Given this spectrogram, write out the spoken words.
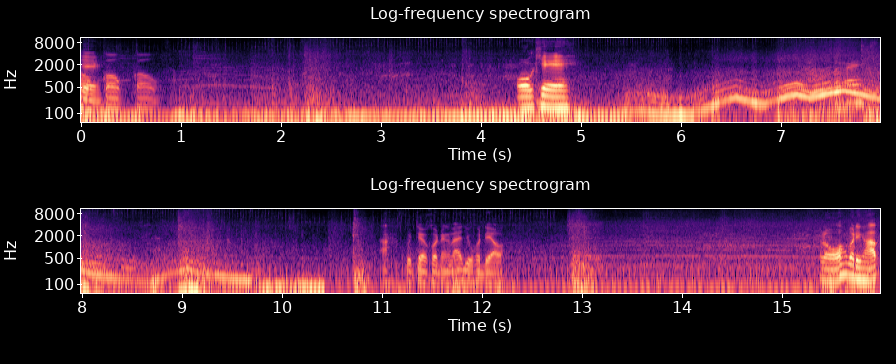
เค go go โอเคแล้วไงอะ กูเจอคนหนึ่งแล้วอยู่คนเดียว ฮัลโหลสวัสดีครับ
